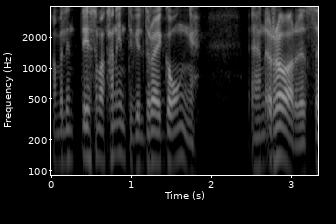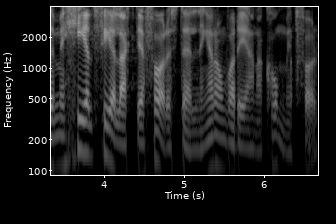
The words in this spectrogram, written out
Han vill inte, det är som att han inte vill dra igång en rörelse med helt felaktiga föreställningar om vad det är han har kommit för.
